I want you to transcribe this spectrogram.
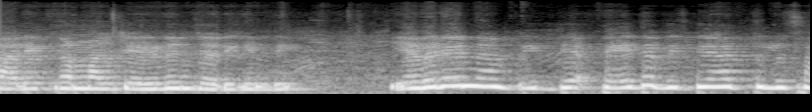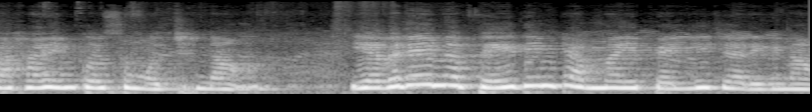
కార్యక్రమాలు చేయడం జరిగింది. ఎవరైనా విద్య పేద విద్యార్థులు సహాయం కోసం వచ్చినా ఎవరైనా పేదింటి అమ్మాయి పెళ్ళి జరిగినా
